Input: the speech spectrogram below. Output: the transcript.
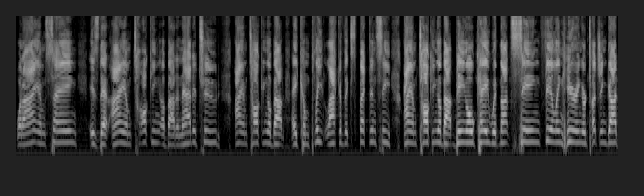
What I am saying is that I am talking about an attitude. I am talking about a complete lack of expectancy. I am talking about being okay with not seeing, feeling, hearing, or touching God.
